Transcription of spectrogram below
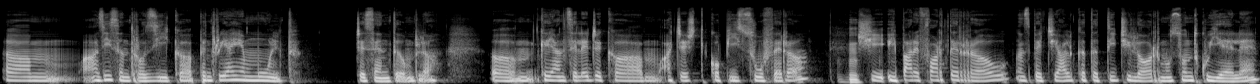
um, a zis într-o zi că pentru ea e mult ce se întâmplă, um, că ea înțelege că acești copii suferă și îi pare foarte rău, în special că tăticilor nu sunt cu ele,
